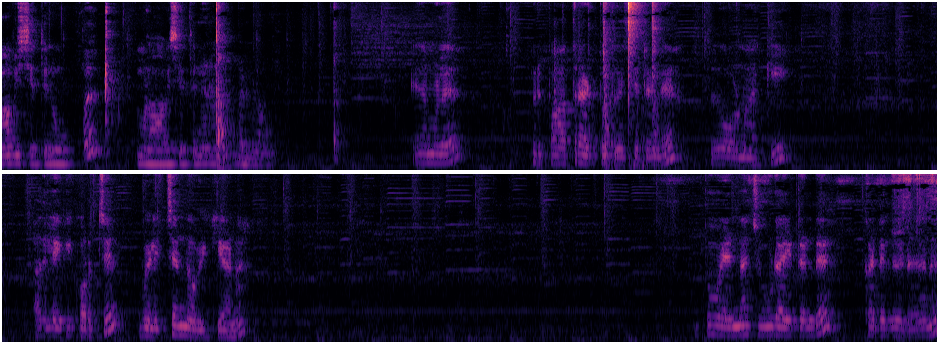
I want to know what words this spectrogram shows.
ആവശ്യത്തിന് ഉപ്പ് നമ്മൾ ആവശ്യത്തിനുള്ള വെള്ളവും നമ്മൾ ഒരു പാത്രം അടുപ്പത്ത് വെച്ചിട്ടുണ്ട്. അത് ഓണാക്കി അതിലേക്ക് കുറച്ച് വെളിച്ചെണ്ണ ഒഴിക്കുകയാണ്. ഇപ്പോൾ എണ്ണ ചൂടായിട്ടുണ്ട്. കടുക് ഇടുകയാണ്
